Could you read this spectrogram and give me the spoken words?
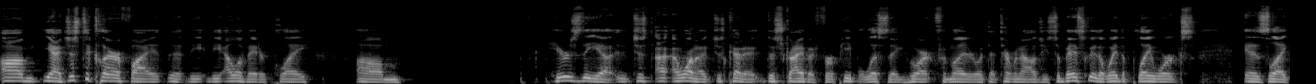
Um, yeah, just to clarify the the, the elevator play. Um, here's the uh, just I, I want to just kind of describe it for people listening who aren't familiar with that terminology. So basically, the way the play works is like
